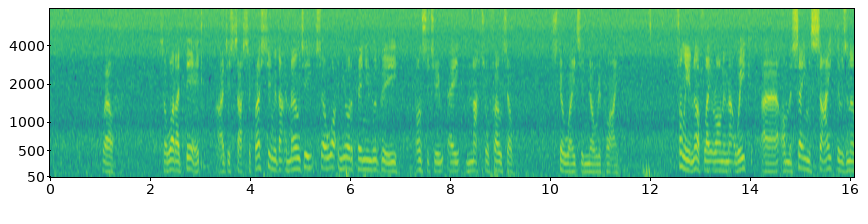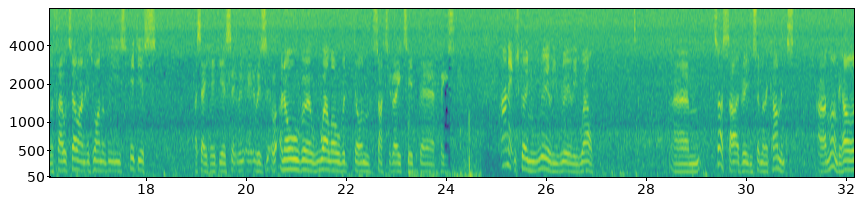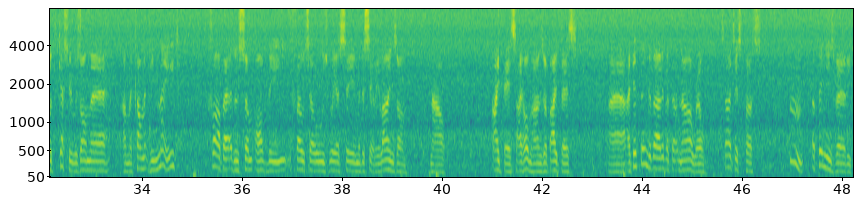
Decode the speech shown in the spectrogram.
well, so what I did, I just asked a question with that emoji. So what, in your opinion, would be constitute a natural photo? Still waiting, no reply. Funnily enough, later on in that week, uh, on the same site there was another photo and it's one of these hideous I say hideous it, it was an over well overdone saturated uh, piece and it was going really really well um, so I started reading some of the comments and lo and behold guess who was on there and the comment he made far better than some of the photos we are seeing with the silly lines on now I bit I hold my hands up I bit uh, I did think about it, but thought, no, I will. So I just put, hmm, opinions vary.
